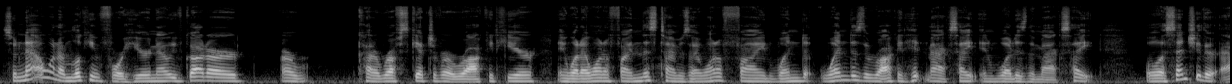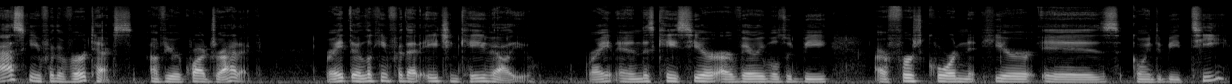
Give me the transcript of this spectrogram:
So now what I'm looking for here, now we've got our, our kind of rough sketch of our rocket here. And what I want to find this time is I want to find when, when does the rocket hit max height and what is the max height? Well, essentially they're asking for the vertex of your quadratic, right? They're looking for that h and k value, right? And in this case here, our variables would be, our first coordinate here is going to be t,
